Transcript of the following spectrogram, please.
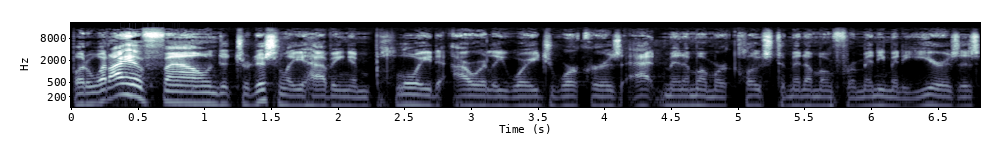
But what I have found traditionally, having employed hourly wage workers at minimum or close to minimum for many, many years, is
